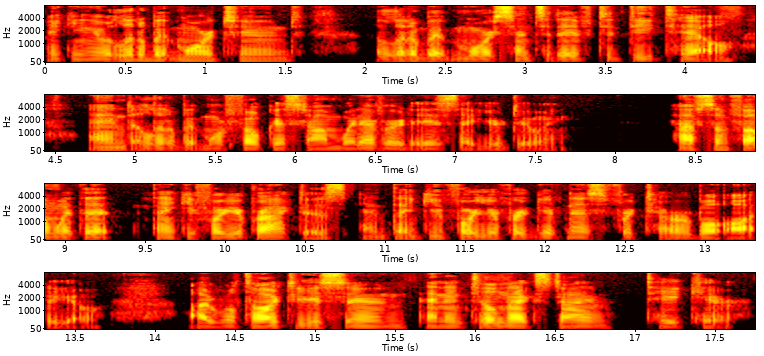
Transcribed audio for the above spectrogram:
making you a little bit more tuned, a little bit more sensitive to detail, and a little bit more focused on whatever it is that you're doing. Have some fun with it. Thank you for your practice, and thank you for your forgiveness for terrible audio. I will talk to you soon, and until next time, Take care.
